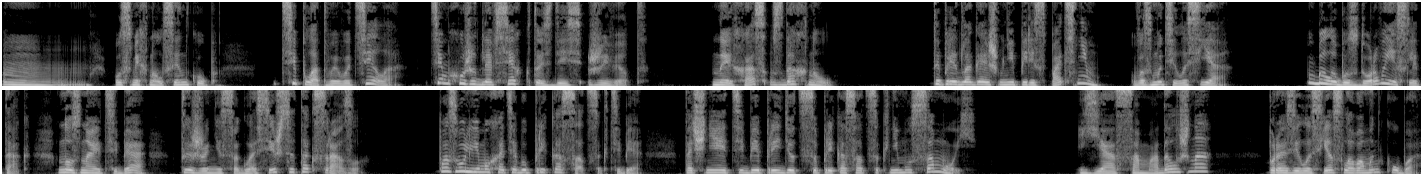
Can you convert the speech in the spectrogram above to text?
«М-м-м», усмехнулся Инкуб. «Тепла твоего тела, тем хуже для всех, кто здесь живет». Нейхас вздохнул. «Ты предлагаешь мне переспать с ним?» — возмутилась я. «Было бы здорово, если так, но, зная тебя, ты же не согласишься так сразу. Позволь ему хотя бы прикасаться к тебе. Точнее, тебе придется прикасаться к нему самой». «Я сама должна?» — поразилась я словам Инкуба.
